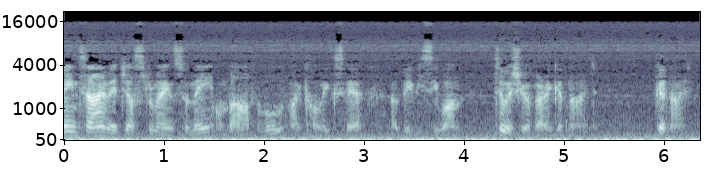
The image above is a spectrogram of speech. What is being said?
meantime, it just remains for me, on behalf of all of my colleagues here at BBC One, to wish you a very good night. Good night.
